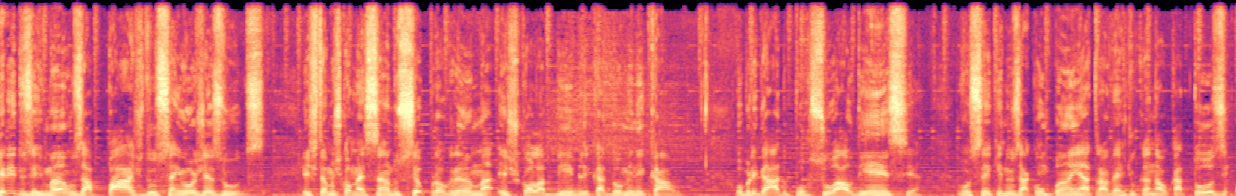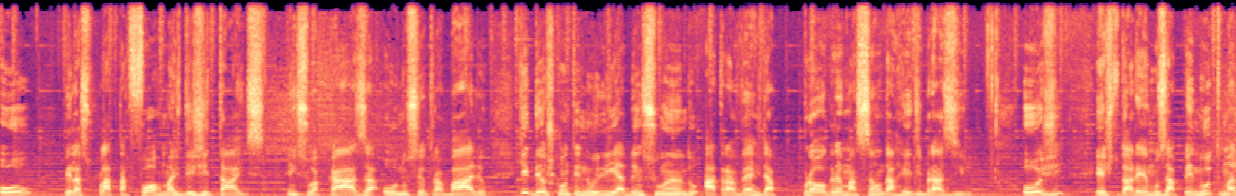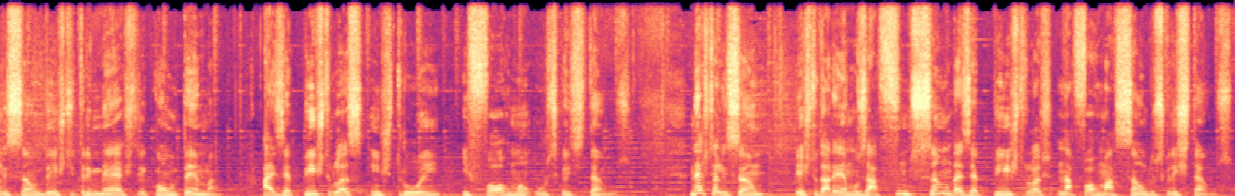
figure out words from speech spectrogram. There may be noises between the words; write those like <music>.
Queridos irmãos, a paz do Senhor Jesus. Estamos começando o seu programa Escola Bíblica Dominical. Obrigado por sua audiência. Você que nos acompanha através do canal 14 ou pelas plataformas digitais, em sua casa ou no seu trabalho, que Deus continue lhe abençoando através da programação da Rede Brasil. Hoje estudaremos a penúltima lição deste trimestre com o tema as epístolas instruem e formam os cristãos. Nesta lição, estudaremos a função das epístolas na formação dos cristãos.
